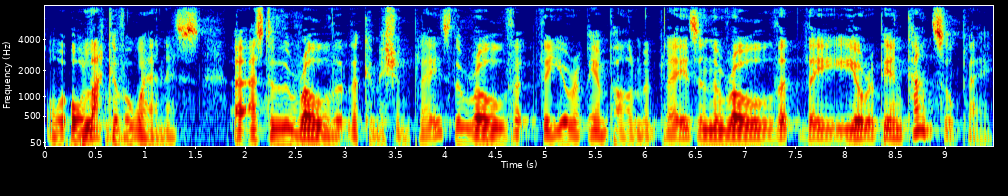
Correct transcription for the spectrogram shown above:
or, or lack of awareness uh, as to the role that the Commission plays, the role that the European Parliament plays, and the role that the European Council play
